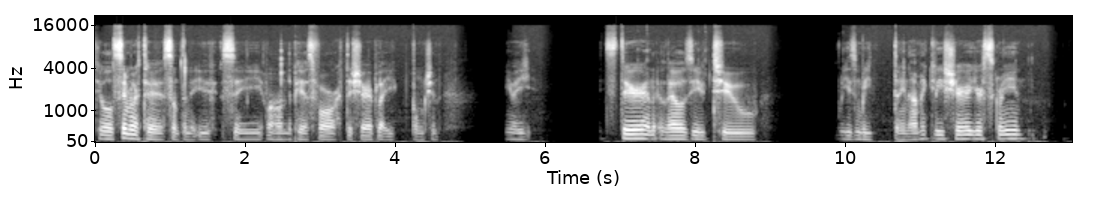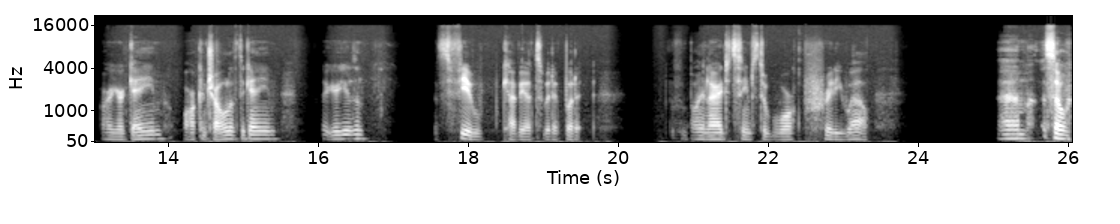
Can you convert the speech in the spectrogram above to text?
tool similar to something that you see on the PS4, the SharePlay function. Anyway, it's there and it allows you to reasonably dynamically share your screen or your game or control of the game that you're using. There's a few caveats with it, but it, by and large it seems to work pretty well. Um, so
